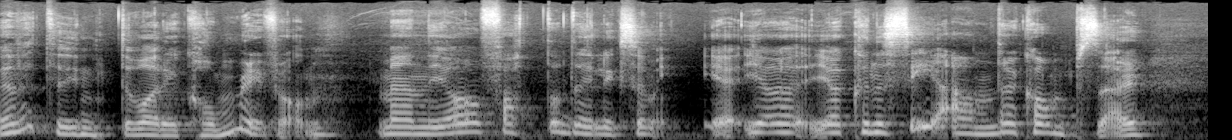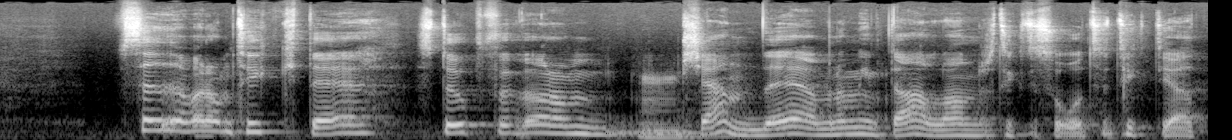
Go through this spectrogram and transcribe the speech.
Jag vet inte var det kommer ifrån, men jag fattade liksom... Jag, jag, jag kunde se andra kompisar säga vad de tyckte, stå upp för vad de kände. Även om inte alla andra tyckte så, så tyckte jag att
